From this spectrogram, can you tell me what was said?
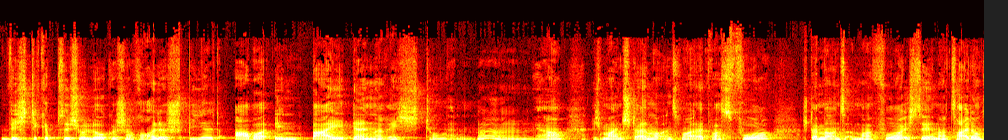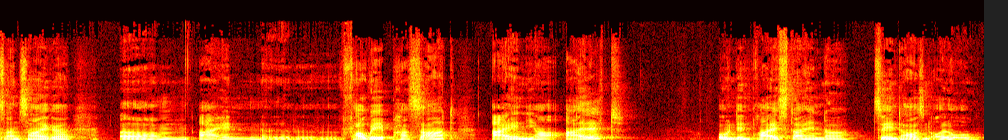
wichtige psychologische Rolle spielt, aber in beiden Richtungen. Ja, ich meine, stellen wir uns mal etwas vor. Stellen wir uns mal vor, ich sehe in einer Zeitungsanzeige ähm, ein äh, VW Passat, ein Jahr alt und den Preis dahinter 10.000 Euro.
